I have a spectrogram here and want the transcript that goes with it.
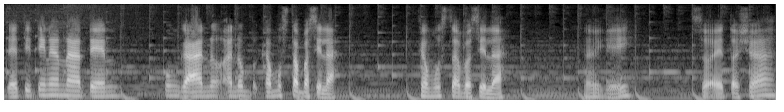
Then, titingnan natin kung gaano, ano, kamusta ba sila? Kamusta ba sila? Okay. So, ito siya.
